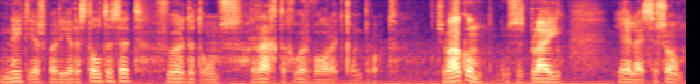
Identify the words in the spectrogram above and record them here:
Net eers by die Here stil te sit voordat ons regtig oor waarheid kan praat. So welkom. Ons is bly jy luister saam.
